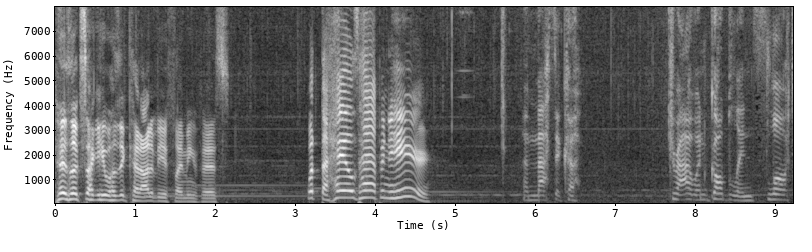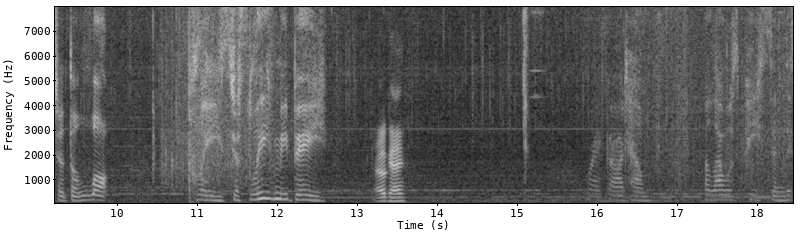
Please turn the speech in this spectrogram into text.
it looks like he wasn't cut out to be a Flaming Fist. What the hell's happened here? A massacre. Drow and goblins slaughtered the lot. Please, just leave me be. Okay. Right, Allow us peace in this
